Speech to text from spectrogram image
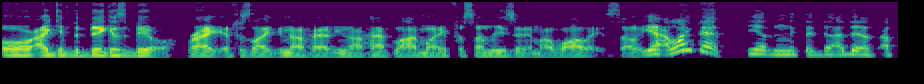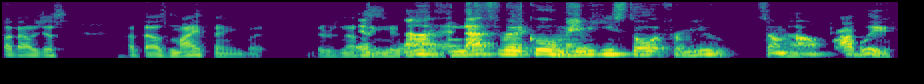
Or I give the biggest bill, right? If it's like, you know, I've had, you know, I have a lot of money for some reason in my wallet. So yeah, I like that. Yeah, I did. I thought that was just I thought that was my thing, but there's nothing it's new. Not, and that's really cool. Maybe he stole it from you somehow. Probably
